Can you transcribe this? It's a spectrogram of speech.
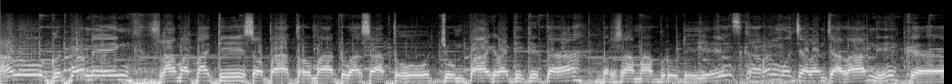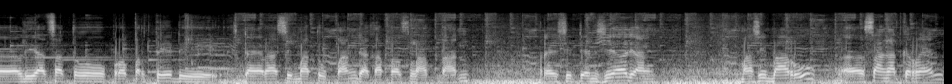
Halo, good morning. Selamat pagi Sobat Roma 21. Jumpa lagi kita bersama Bro. Sekarang mau jalan-jalan nih ke lihat satu properti di daerah Simatupang, Jakarta Selatan. Residensial yang masih baru, eh, sangat keren.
